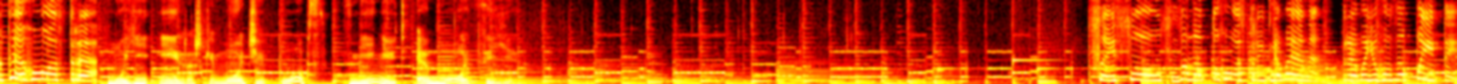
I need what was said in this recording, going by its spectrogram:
Яке гостре! Мої іграшки Моджі Попс змінюють емоції. Цей соус занадто гострий для мене. Треба його запити.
